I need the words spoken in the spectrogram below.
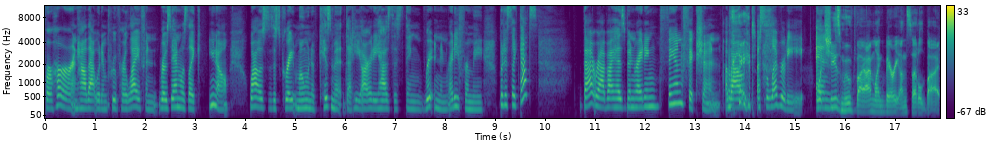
for her and how that would improve her life. And Roseanne was like, you know, wow, this is this great moment of kismet that he already has this thing written and ready for me. But it's like, that's that rabbi has been writing fan fiction about Right. a celebrity. What and- she's moved by, I'm like very unsettled by.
